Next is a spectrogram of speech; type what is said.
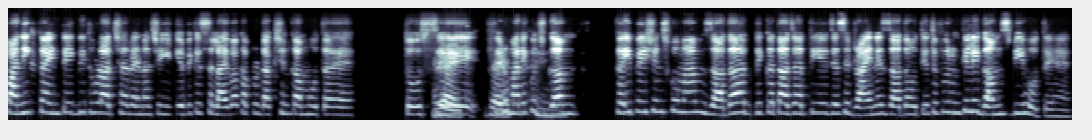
पानी का इंटेक भी थोड़ा अच्छा रहना चाहिए बिकॉज़ सलाइवा का प्रोडक्शन कम होता है। तो उससे राइट फिर राइट हमारे कुछ हम्म। गम कई पेशेंट्स को मैम ज़्यादा दिक्कत आ जाती है जैसे ड्राइनेस ज़्यादा होती है तो फिर उनके लिए गम्स भी होते हैं।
